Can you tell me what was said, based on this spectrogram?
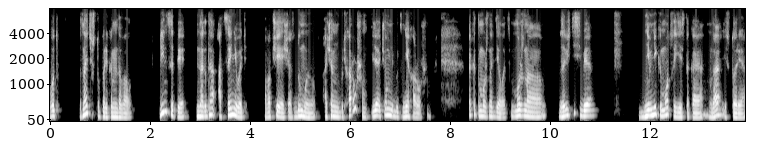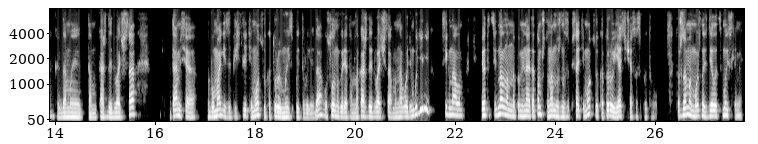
вот знаете, что порекомендовал? В принципе, иногда оценивать, а вообще я сейчас думаю о чем-нибудь хорошем или о чем-нибудь нехорошем. Как это можно делать? Можно завести себе дневник эмоций есть такая да, история, когда мы там каждые два часа пытаемся на бумаге запечатлеть эмоцию, которую мы испытывали. Да? Условно говоря, там на каждые два часа мы наводим будильник сигналом, и этот сигнал нам напоминает о том, что нам нужно записать эмоцию, которую я сейчас испытывал. То же самое можно сделать с мыслями.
